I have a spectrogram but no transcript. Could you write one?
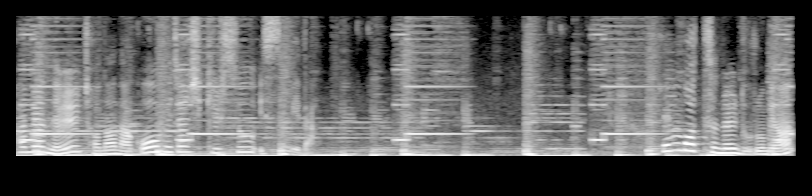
화면을 전환하고 회전시킬 수 있습니다. 홈 버튼을 누르면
